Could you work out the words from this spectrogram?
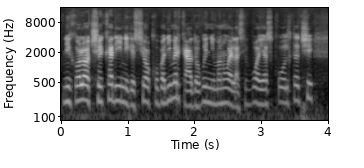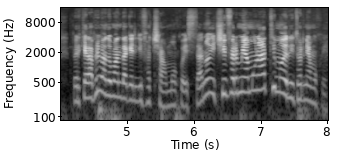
Nicolò Ceccarini che si occupa di mercato quindi Manuela se vuoi ascoltaci perché la prima domanda che gli facciamo è questa noi ci fermiamo un attimo e ritorniamo qui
